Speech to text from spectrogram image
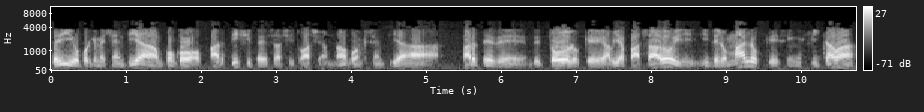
te digo, porque me sentía un poco partícipe de esa situación, ¿no? Porque me sentía parte de, de todo lo que había pasado y, y de lo malo que significaba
